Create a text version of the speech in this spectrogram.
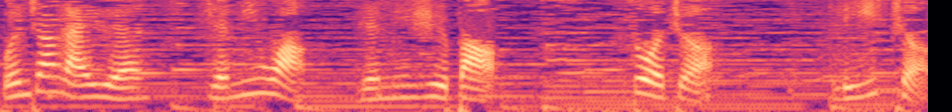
文章来源：人民网、人民日报，作者：李整。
